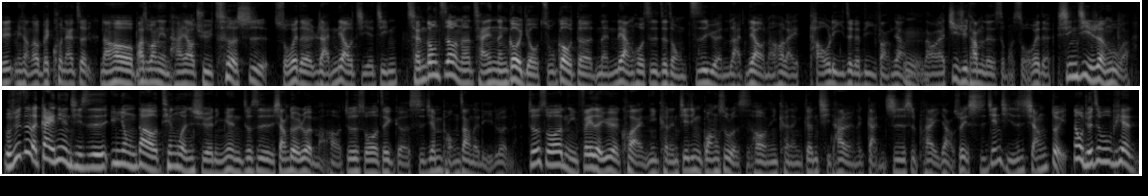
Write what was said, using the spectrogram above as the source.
诶，没想到被困在这里。然后巴斯光年他要去测试所谓的燃料结晶，成功之后呢，才能够有足够的能量或是这种资源燃料，然后来逃离这个地方这样子，然后来继续他们的什么所谓的星际任务啊。我觉得这个概念其实运用到天文学里面就是相对论嘛，哈，就是说这个时间膨胀的理论，就是说你飞得越快，你可能接近光速的时候，你可能跟其他人的感知是不太一样，所以时间其实是相对。那我觉得这部片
